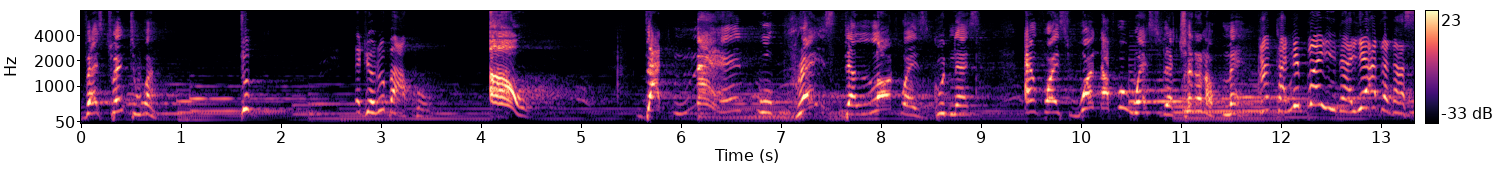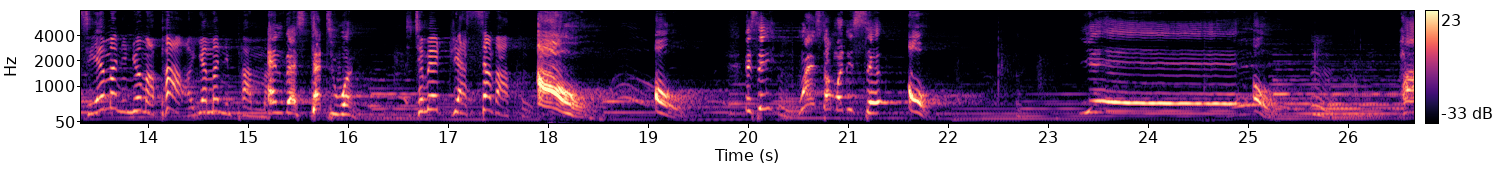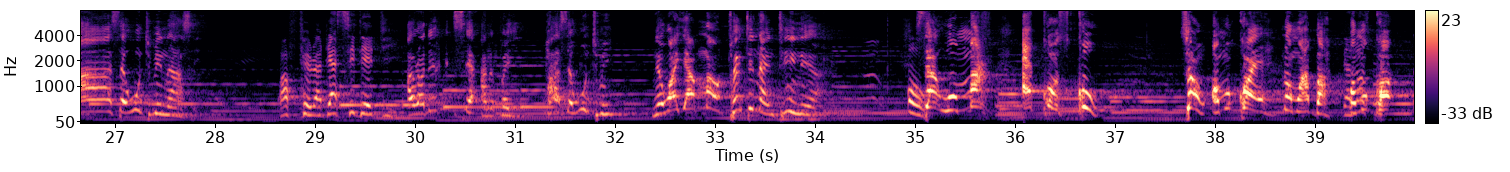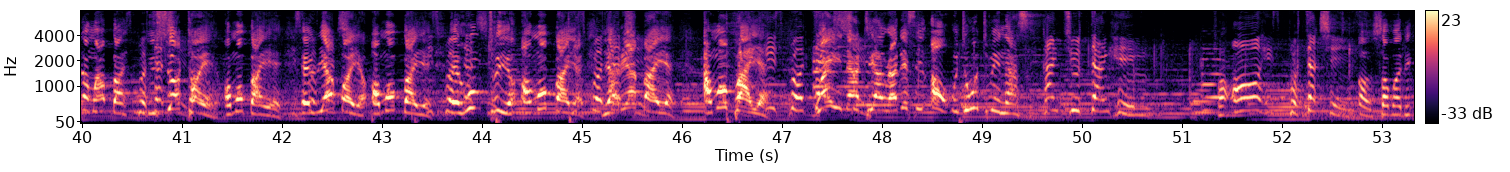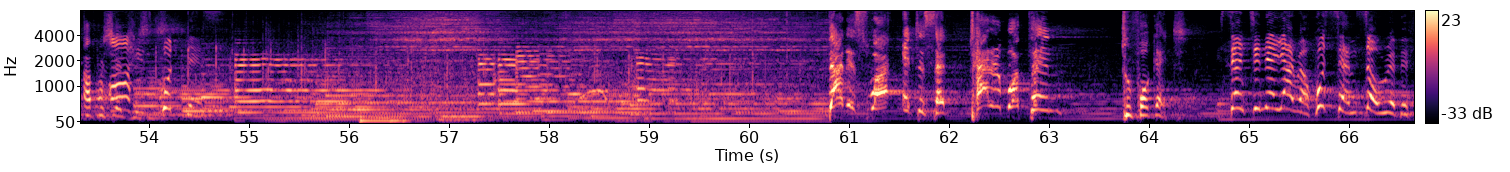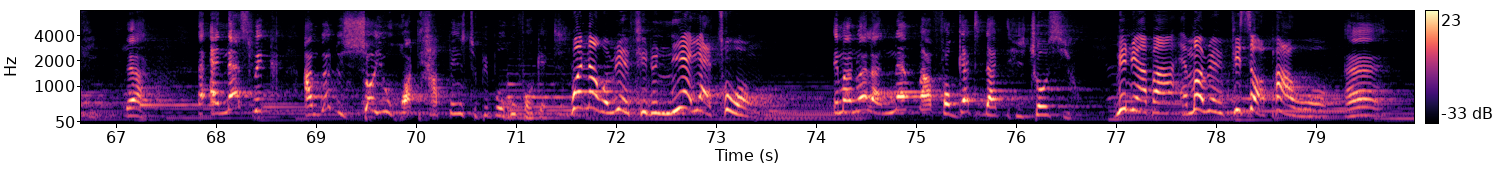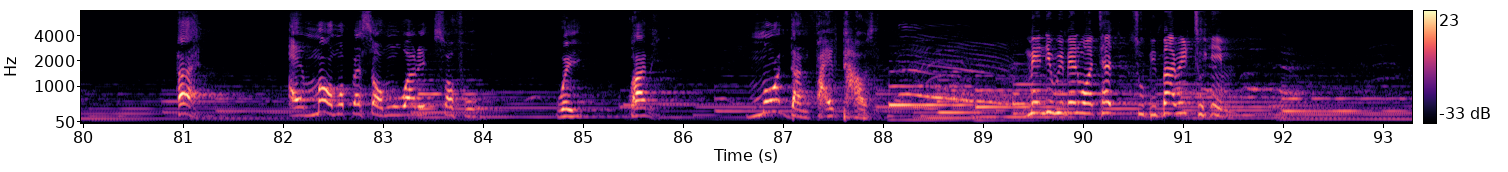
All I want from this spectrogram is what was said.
verse 21 du aduonu baako Oh, that man will praise the Lord for his goodness and for his wonderful works to the children of men. anka nipa nyinayɛ ada n'ase ɛma ne nneɛma pa a ɔyɛ ma nipa ma And verse 31. kyɛmɛ aduasa baako Oh, oh. You see, when somebody say, oh, yeah, oh, pass a wound to me, Nancy. awurade ase de di I already say, and pay, pass a wound to me. Now, why am out 2019 here? Oh. sɛ wo ma ɛkɔ school sɛ ɔmo kɔɛ na ɔmo aba. Ɔmo kɔ na ɔmo aba nsuo tɔ yɛ ɔmo ba His ewia bɔ protection. yɛ ba ehum tu ɔmo ba His yɛ protection. yareɛ ba yɛ ɔmo ba yɛ His wɔn protection. nyinaa ti awurade si oh nti wotumi nase. can't you thank him for all his protections? Oh somebody all appreciate his goodness. That is why it is a terrible thing to forget. sɛnti ne yɛ awerɛhosɛm sɛ owurɛ yeah and next week i'm going to show you what happens to people who forget. wɔn a wɔwerɛ fi no nea yɛ ɛto wɔn emmanuela never forget that he chose you. me nuaba ɛma werɛ mfi sɛ ɔpaa wɔ Eh. Hey, ɛma ɔmo pɛ sɛ ɔmo ware sɔfo wei kwame more than five thousand. many women wanted to be married to him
